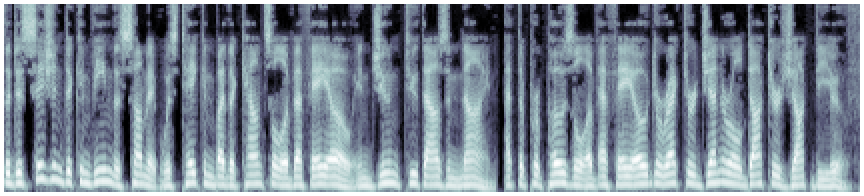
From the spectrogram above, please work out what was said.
The decision to convene the summit was taken by the Council of FAO in June 2009, at the proposal of FAO Director General Dr. Jacques Diouf.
